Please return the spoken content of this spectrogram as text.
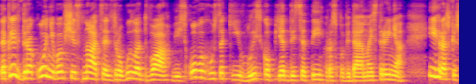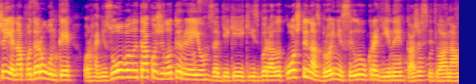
Таких драконів F-16 зробила два військових гусаків, близько 50, розповідає майстриня. Іграшки шиє на подарунки. Організовували також лотерею, завдяки якій збирали кошти на Збройні Сили України, каже Світлана.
